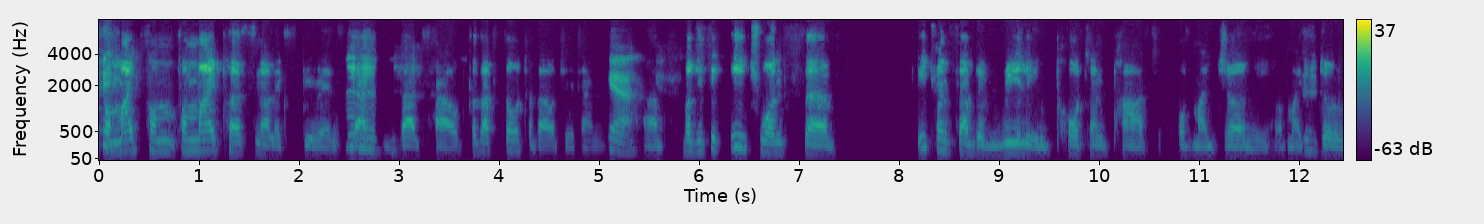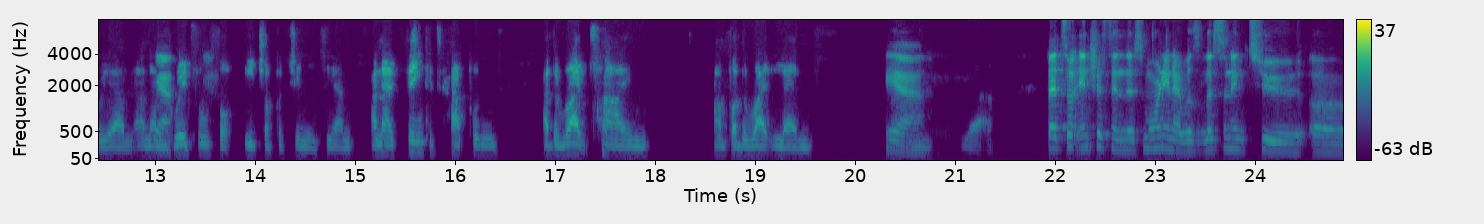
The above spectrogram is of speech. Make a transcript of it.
from my from from my personal experience, that mm-hmm. that's how because I've thought about it and yeah. Um, but you see, each one served each one served a really important part of my journey, of my mm. story, and, and I'm yeah. grateful for each opportunity. And and I think it happened at the right time and for the right length. Yeah. Um, yeah. That's so interesting. This morning I was listening to a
